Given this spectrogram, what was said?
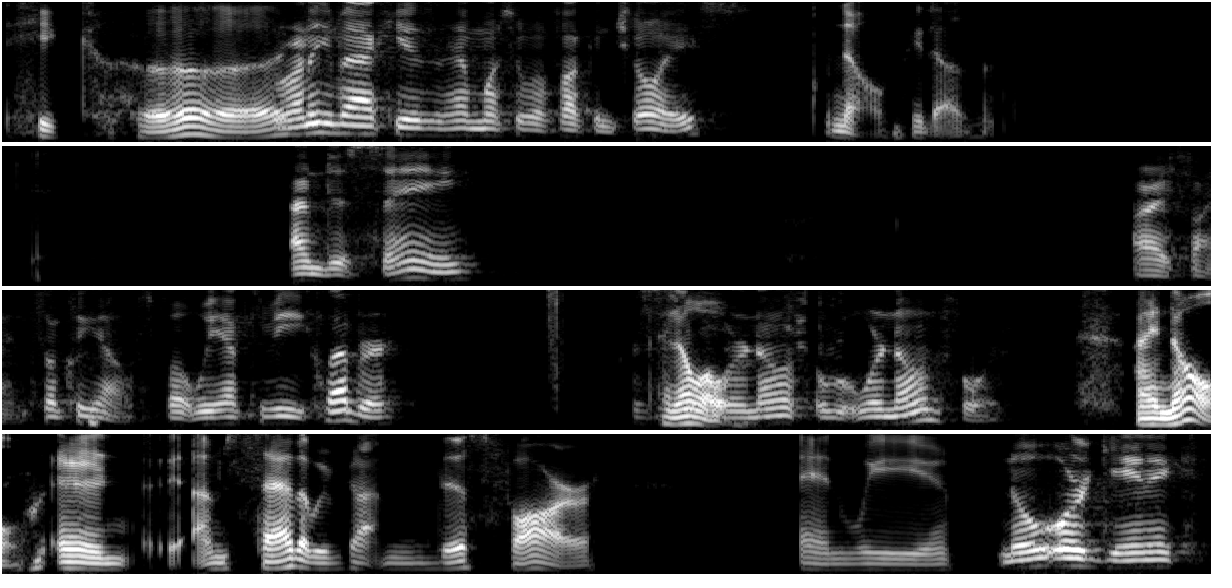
He could. Running back, he doesn't have much of a fucking choice. No, he doesn't. I'm just saying. All right, fine. Something else, but we have to be clever. This I is know. what we're known we're known for. I know, and I'm sad that we've gotten this far, and we. No organic,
